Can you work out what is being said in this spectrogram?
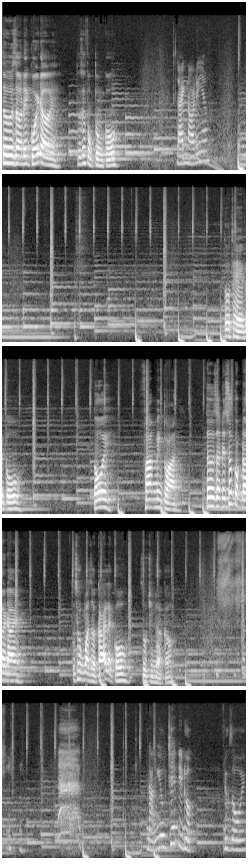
từ giờ đến cuối đời tôi sẽ phục tùng cô. Là anh nói đấy nhá. Tôi thề với cô Tôi Phan Minh Toàn Từ giờ đến suốt cuộc đời này Tôi sẽ không bao giờ cãi lại cô Dù chỉ nửa câu chết đi được. Được rồi,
